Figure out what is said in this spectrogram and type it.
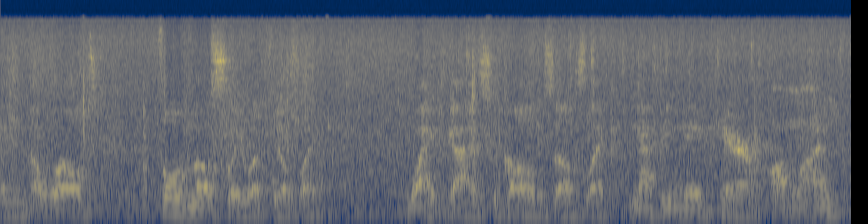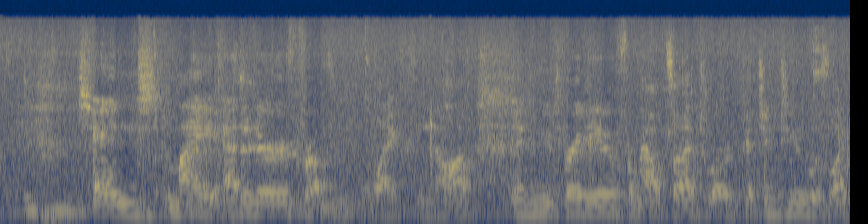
in a world full of mostly what feels like white guys who call themselves like nappy nig hair online. And my editor from like not in youth radio from outside to where we're pitching to was like,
